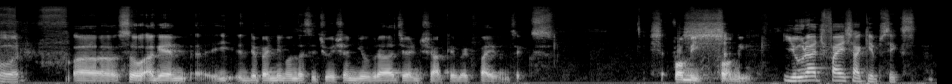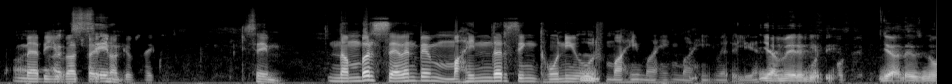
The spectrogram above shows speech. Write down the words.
4 so again depending on the situation Yuvraj and Shakib at 5 and 6 for me for me Yuvraj 5 Shakib 6 मैं भी Yuvraj five. Shakib six same number seven पे महिंदर सिंह धोनी Hmm. और माही माही माही मेरे लिए Yeah, mere liye bhi. Yeah, there's no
